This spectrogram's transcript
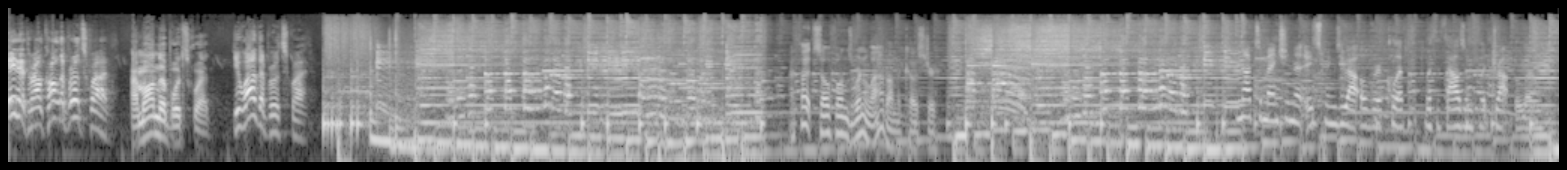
Beat it, or I'll call the Brute Squad. I'm on the Brute Squad. You are the Brute Squad. I thought cell phones weren't allowed on the coaster. Not to mention that it swings you out over a cliff with a thousand foot drop below.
